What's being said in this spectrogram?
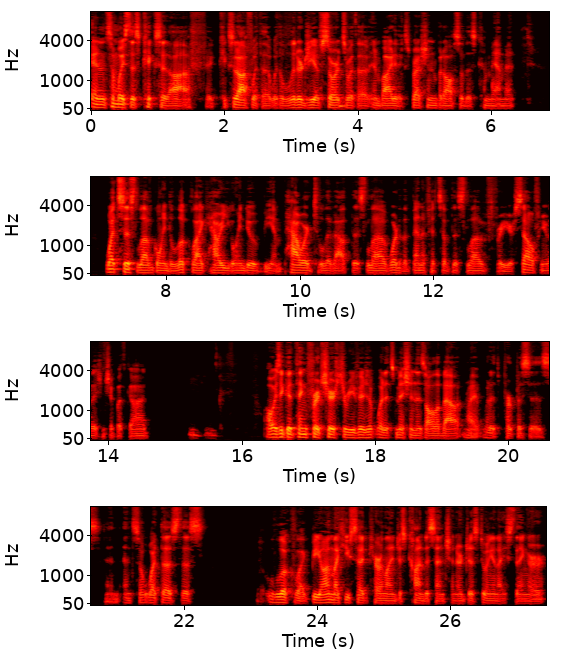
and in some ways this kicks it off. It kicks it off with a with a liturgy of sorts with an embodied expression but also this commandment. What's this love going to look like? How are you going to be empowered to live out this love? What are the benefits of this love for yourself and your relationship with god? Mm-hmm. always a good thing for a church to revisit what its mission is all about right? What its purpose is. And and so what does this look like beyond like you said karoline just condescension or just doing a nice thing or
